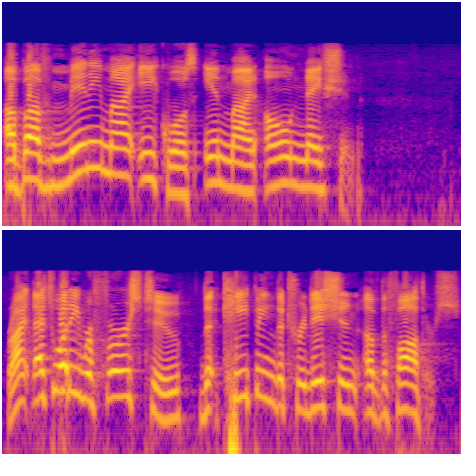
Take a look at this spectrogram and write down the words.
above many my equals in mine own nation. Right? That's what he refers to, the keeping the tradition of the fathers.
